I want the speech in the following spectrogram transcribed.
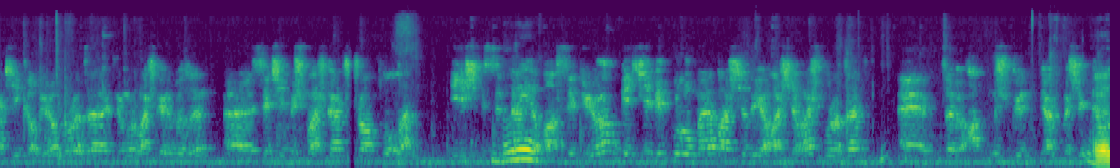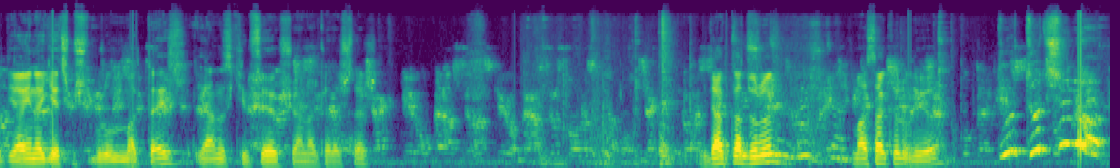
baki kalıyor. Burada Cumhurbaşkanımızın e, seçilmiş başkan Trump'la olan ilişkisinden Oraya- de bahsediyor. Ekibi kurulmaya başladı yavaş yavaş. Burada e, tabii 60 gün yaklaşık. Evet, yayına geçmiş bulunmaktayız. Yalnız kimse yok şu an arkadaşlar. Bir operasyon, askeri operasyon sonrasında olacak? Bir dakika durun. Masa kırılıyor. Dur tut şunu.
